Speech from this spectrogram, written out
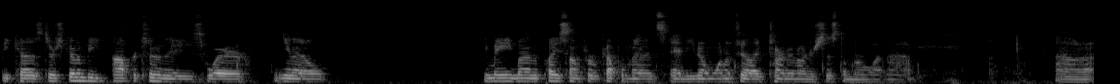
Because there's going to be opportunities where, you know, you may want to play something for a couple minutes and you don't want to feel like turning on your system or whatnot. Uh,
